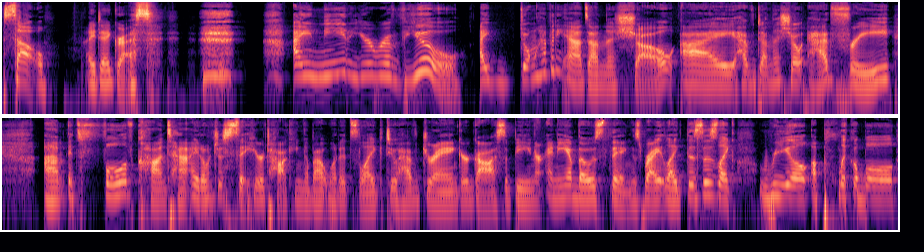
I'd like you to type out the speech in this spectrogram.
So I digress. I need your review. I don't have any ads on this show. I have done this show ad free. Um, it's full of content. I don't just sit here talking about what it's like to have drank or gossiping or any of those things, right? Like, this is like real, applicable,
